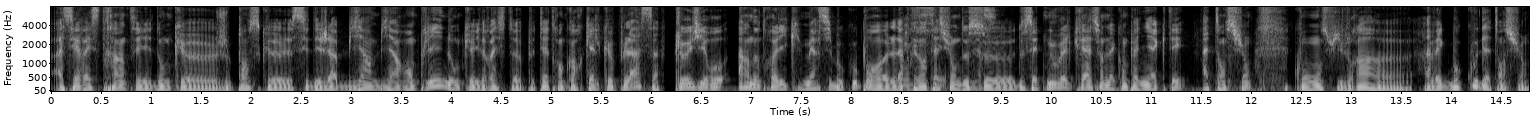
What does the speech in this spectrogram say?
assez restreinte et donc je pense que c'est déjà bien bien rempli. Donc il reste peut-être encore quelques places. Chloé Giraud, Arnaud Troilic, merci beaucoup pour la présentation de ce de cette nouvelle création de la compagnie Acté. Attention, qu'on suivra avec beaucoup d'attention.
